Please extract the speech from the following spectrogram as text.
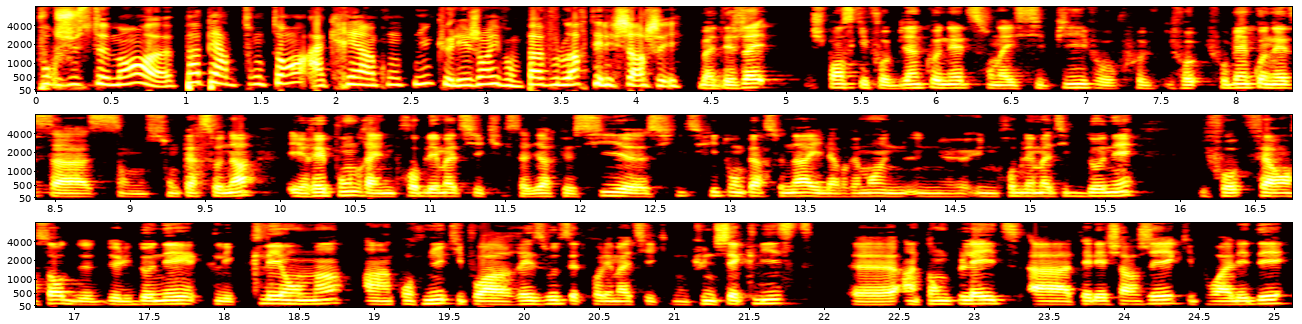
pour justement euh, pas perdre ton temps à créer un contenu que les gens ils vont pas vouloir télécharger? Bah déjà, je pense qu'il faut bien connaître son ICP, il faut, il faut, il faut bien connaître sa, son, son, persona et répondre à une problématique. C'est-à-dire que si, euh, si, si, ton persona il a vraiment une, une, une, problématique donnée, il faut faire en sorte de, de, lui donner les clés en main à un contenu qui pourra résoudre cette problématique. Donc une checklist, euh, un template à télécharger qui pourra l'aider,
